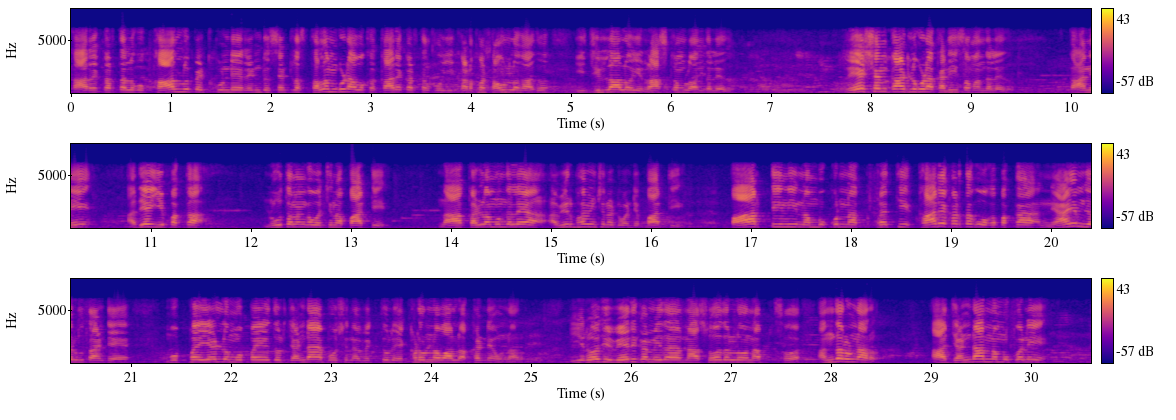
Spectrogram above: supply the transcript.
కార్యకర్తలకు కాళ్ళు పెట్టుకుండే రెండు సెంట్ల స్థలం కూడా ఒక కార్యకర్తలకు ఈ కడప టౌన్లో కాదు ఈ జిల్లాలో ఈ రాష్ట్రంలో అందలేదు. రేషన్ కార్డులు కూడా కనీసం అందలేదు. కానీ అదే ఈ పక్క నూతనంగా వచ్చిన పార్టీ నా కళ్ళ ముందలే ఆవిర్భవించినటువంటి పార్టీ పార్టీని నమ్ముకున్న ప్రతి కార్యకర్తకు ఒక పక్క న్యాయం జరుగుతా అంటే ముప్పై ఏళ్ళు ముప్పై ఐదు జెండా మోసిన వ్యక్తులు ఎక్కడున్న వాళ్ళు అక్కడనే ఉన్నారు. ఈరోజు వేదిక మీద నా సోదరులు నా అందరు ఉన్నారు ఆ జెండాను నమ్ముకొని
